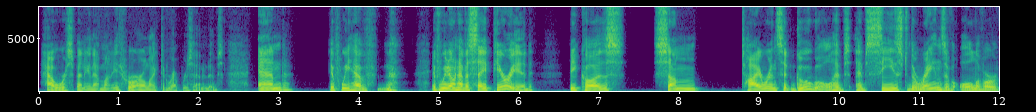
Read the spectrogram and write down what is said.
how we're spending that money through our elected representatives, and if we have if we don't have a say period because some tyrants at Google have, have seized the reins of all of our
